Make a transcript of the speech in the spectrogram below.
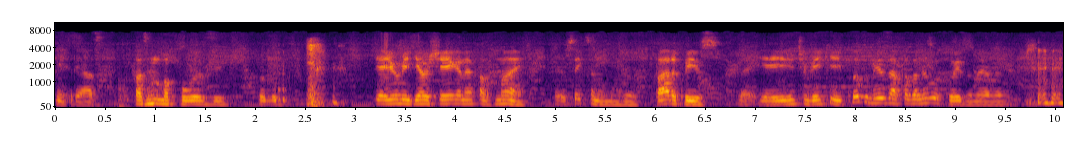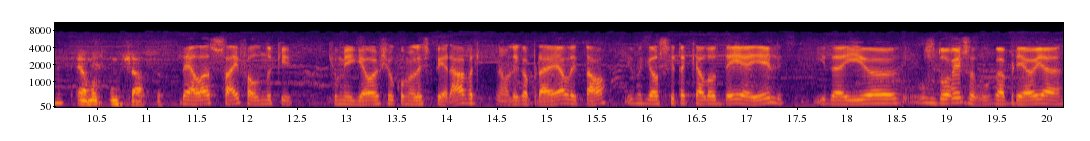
Né? Entre aspas. Fazendo uma pose. Toda... e aí o Miguel chega, né, e fala, mãe, eu sei que você não morreu, para com isso. E aí a gente vê que todo mês ela faz a mesma coisa, né? Ela é uma um chata. Daí ela sai falando que, que o Miguel agiu como ela esperava, que não liga pra ela e tal. E o Miguel cita que ela odeia ele. E daí ah, os dois, o Gabriel e a,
